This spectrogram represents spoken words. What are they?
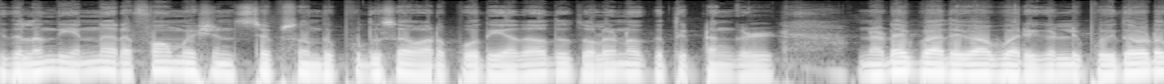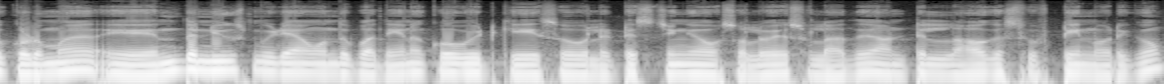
இதுலேருந்து என்ன ரெஃபார்மேஷன் ஸ்டெப்ஸ் வந்து புதுசாக வரப்போகுது ஏதாவது தொலைநோக்கு திட்டங்கள் நடைபாதை வியாபாரிகள் இப்போ இதோட கொடுமை எந்த நியூஸ் மீடியாவும் வந்து பார்த்திங்கன்னா கோவிட் கேஸோ இல்லை டெஸ்டிங்கோ சொல்லவே சொல்லாது. அன்டில் ஆகஸ்ட் ஃபிஃப்டீன் வரைக்கும்.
